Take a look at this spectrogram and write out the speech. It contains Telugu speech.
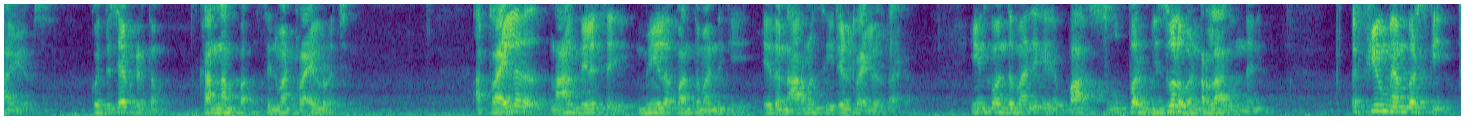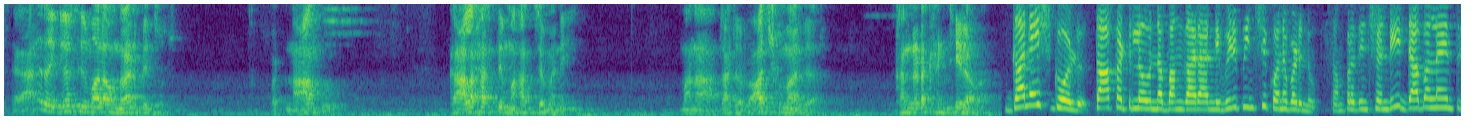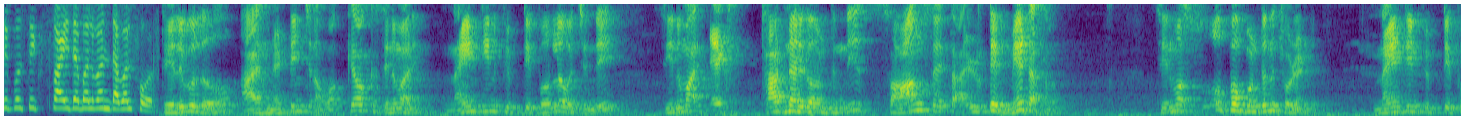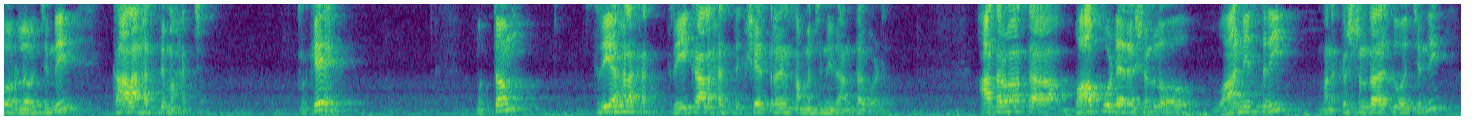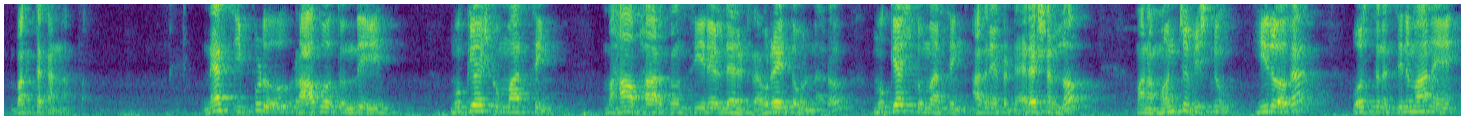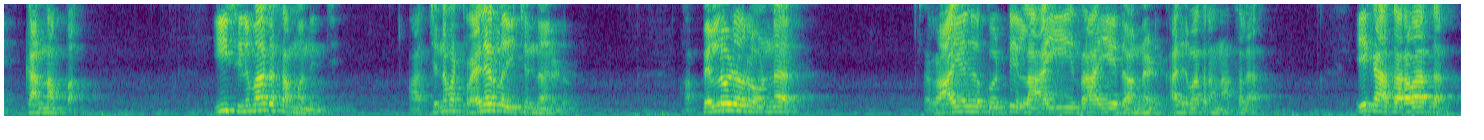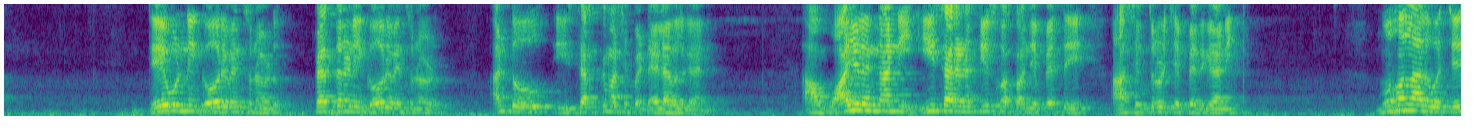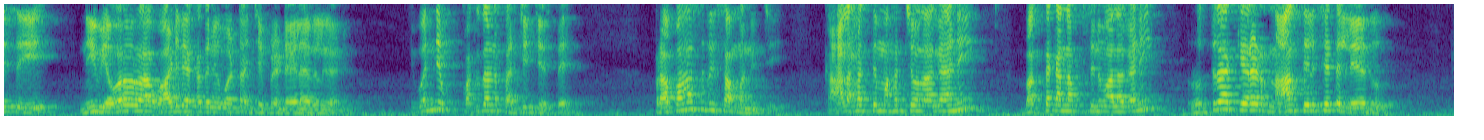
హై వ్యూర్స్ కొద్దిసేపు క్రితం కన్నప్ప సినిమా ట్రైలర్ వచ్చింది. ఆ ట్రైలర్ నాకు తెలిసి మీలో కొంతమందికి ఏదో నార్మల్ సీరియల్ ట్రైలర్ లాగా ఇంకొంతమందికి బా సూపర్ విజువల్ వండర్ లాగా ఉందని. ఫ్యూ మెంబర్స్కి రెగ్యులర్ సినిమాలా ఉందా అనిపించవచ్చు బట్ నాకు కాళహస్తి మహత్యం అని మన డాక్టర్ రాజ్ కుమార్ గారు కన్నడ కంఠీరావ. గణేష్ గోల్డ్ తాకట్టులో ఉన్న బంగారాన్ని విడిపించి కొనబడును. సంప్రదించండి double nine triple six five double one double four. తెలుగులో ఆయన నటించిన ఒకే ఒక్క సినిమా అది. నైన్టీన్ ఫిఫ్టీ ఫోర్లో వచ్చింది. సినిమా ఎక్స్ట్రాడినరీగా ఉంటుంది. సాంగ్స్ అయితే అల్టిమేట్ అసలు. సినిమా సూపర్ ఉంటుంది చూడండి. నైన్టీన్ ఫిఫ్టీ ఫోర్లో వచ్చింది కాళహస్తి మహత్యం. ఓకే? మొత్తం శ్రీహల శ్రీకాళహస్తి క్షేత్రానికి సంబంధించింది ఇదంతా కూడా. ఆ తర్వాత బాపు డైరెక్షన్లో వాణిశ్రీ మన కృష్ణరాజుది వచ్చింది భక్త కన్నప్ప. నెక్స్ట్ ఇప్పుడు రాబోతుంది ముఖేష్ కుమార్ సింగ్. మహాభారతం సీరియల్ డైరెక్టర్ ఎవరైతే ఉన్నారో ముఖేష్ కుమార్ సింగ్. అతని యొక్క డైరెక్షన్లో మన మంచు విష్ణు హీరోగా వస్తున్న సినిమానే కన్నప్ప. ఈ సినిమాకి సంబంధించి ఆ చిన్న ట్రైలర్లో ఇచ్చిన దానిలో ఆ పిల్లోడు ఎవరో ఉన్నారు. రాయేదో కొట్టి లాయి రాయేదో అన్నాడు. అది మాత్రం నాకు నచ్చల. ఇక ఆ తర్వాత దేవుణ్ణి గౌరవించినోడు పెద్దలని గౌరవించినోడు అంటూ ఈ శరత్ కుమార్ చెప్పే డైలాగులు కానీ ఆ వాయులింగాన్ని ఈసారైనా తీసుకొస్తామని చెప్పేసి ఆ శత్రుడు చెప్పేది కానీ మోహన్ లాల్ వచ్చేసి నీవు ఎవరో రా వాడివే కథ నువ్వు అంటూ అని చెప్పిన డైలాగులు కానీ ఇవన్నీ కొత్తదాన్ని పరిచయం చేస్తే ప్రభాసుకి సంబంధించి కాళహస్తి మహత్యంలా కానీ భక్త కన్నప్ప సినిమాలో కానీ రుద్ర క్యారెక్టర్ నాకు తెలిసి అయితే లేదు.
